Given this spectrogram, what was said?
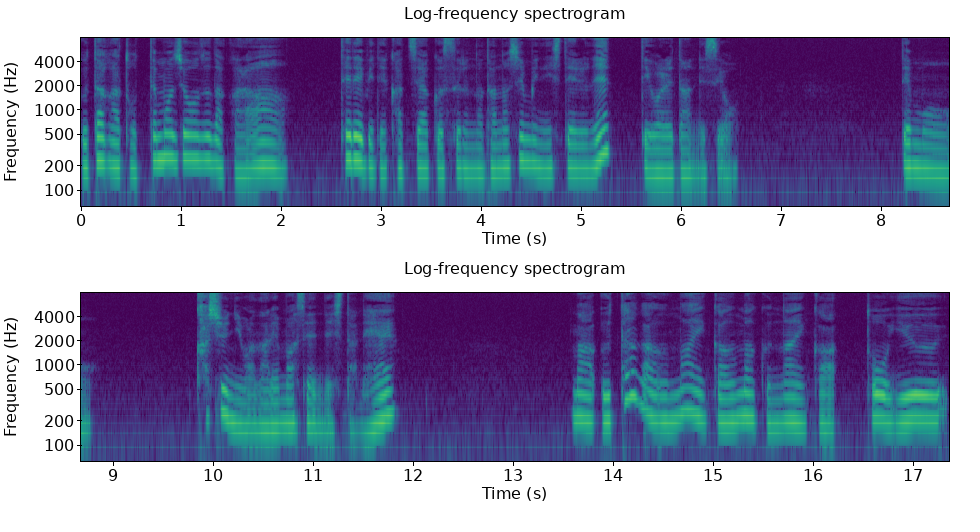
歌がとっても上手だからテレビで活躍するの楽しみにしてるねって言われたんですよ。でも歌手にはなれませんでしたね。まあ歌がうまいかうまくないかという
